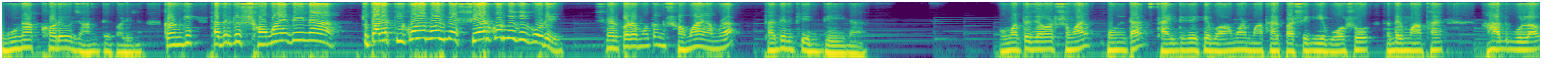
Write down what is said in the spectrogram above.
গুণাক্ষরেও জানতে পারি না। কারণ কি, তাদেরকে সময় দেই না। তো তারা কি করে বলবে? শেয়ার করবে কি করে? শেয়ার করার মতন সময় আমরা তাদেরকে দেই না। ঘুমাতে যাওয়ার সময় ফোনটা সাইডে রেখে বাবা আমার মাথার পাশে গিয়ে বসো, তাদের মাথায় হাত বুলাও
